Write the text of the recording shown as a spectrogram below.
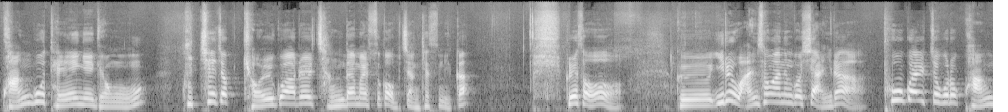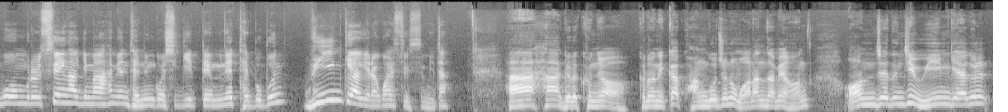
광고 대행의 경우 구체적 결과를 장담할 수가 없지 않겠습니까? 그래서 그 일을 완성하는 것이 아니라 포괄적으로 광고 업무를 수행하기만 하면 되는 것이기 때문에 대부분 위임 계약이라고 할 수 있습니다. 아하, 그렇군요. 그러니까 광고주는 원한다면 언제든지 위임 계약을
